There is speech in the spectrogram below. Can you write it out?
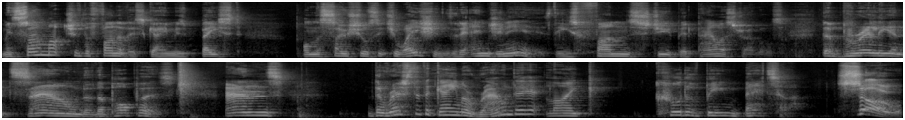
I mean, so much of the fun of this game is based on the social situations that it engineers, these fun, stupid power struggles, the brilliant sound of the poppers, and the rest of the game around it, like, could have been better. So,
